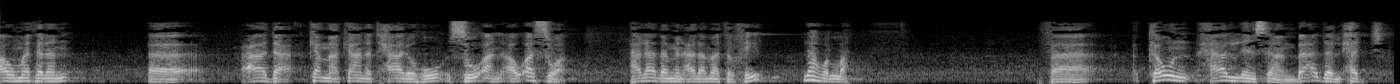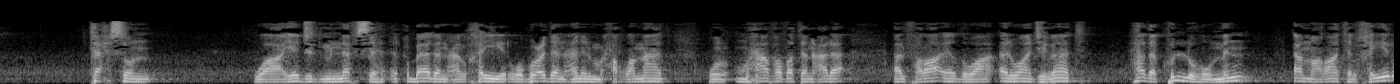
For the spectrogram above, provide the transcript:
أو مثلا آه، عاد كما كانت حاله سوءا أو أسوأ. هل هذا من علامات الخير؟ لا والله. فكون حال الإنسان بعد الحج تحسن ويجد من نفسه إقبالا على الخير وبعدا عن المحرمات ومحافظة على الفرائض والواجبات هذا كله من أمارات الخير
